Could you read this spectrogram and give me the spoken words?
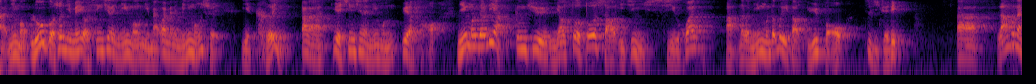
啊，柠檬。如果说你没有新鲜的柠檬，你买外面的柠檬水也可以。当然，越新鲜的柠檬越好。柠檬的量根据你要做多少，以及你喜欢啊那个柠檬的味道与否自己决定。啊，然后呢，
